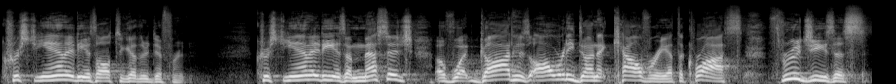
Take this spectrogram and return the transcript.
Christianity is altogether different. Christianity is a message of what God has already done at Calvary, at the cross, through Jesus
